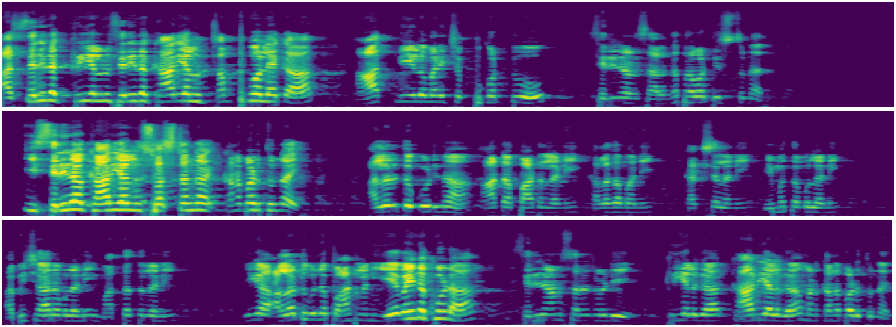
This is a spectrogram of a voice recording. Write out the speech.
ఆ శరీర క్రియలను శరీర కార్యాలను చంపుకోలేక ఆత్మీయులమని చెప్పుకుంటూ శరీరానుసారంగా ప్రవర్తిస్తున్నారు. ఈ శరీర కార్యాలు స్పష్టంగా కనబడుతున్నాయి. అల్లరితో కూడిన ఆట పాటలని కలహమని కక్షలని విమతములని అభిచారములని మత్తతులని ఇక అల్లరితో పాటలని ఏవైనా కూడా శరీరానుసరమైనటువంటి క్రియలుగా కార్యాలుగా మనకు కనపడుతున్నాయి.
